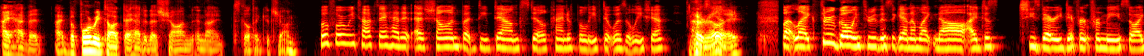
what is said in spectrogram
I have it. I, before we talked, I had it as Sean, and I still think it's Sean. Before we talked, I had it as Sean, but deep down, still kind of believed it was Alicia. Oh, really? But like through going through this again, I'm like, no, I just she's very different from me, so I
